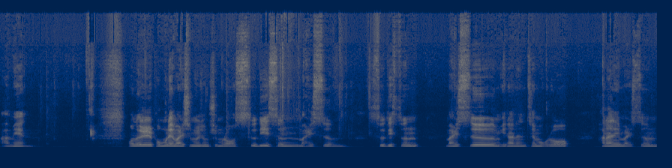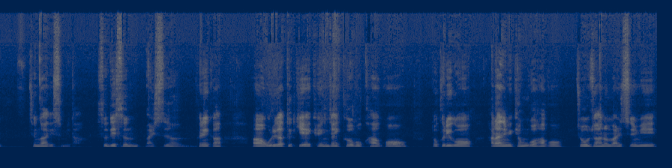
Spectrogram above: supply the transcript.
아멘. 오늘 본문의 말씀을 중심으로 쓰디 쓴 말씀, 쓰디 쓴 말씀이라는 제목으로 하나님의 말씀 증거하겠습니다. 쓰디 쓴 말씀. 그러니까 어, 우리가 듣기에 굉장히 거북하고 또 그리고 하나님이 경고하고 저주하는 말씀이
